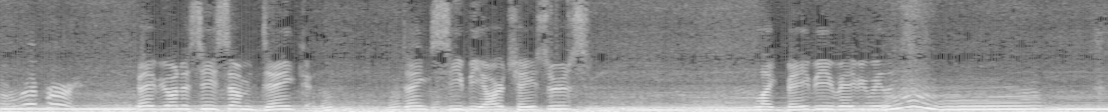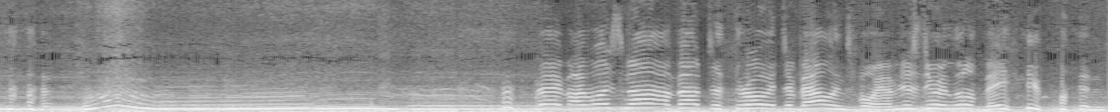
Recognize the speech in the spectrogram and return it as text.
A ripper. Babe, you want to see some dank, dank CBR chasers? Like baby, baby wheelies? Babe, I was not about to throw it to Balance Boy. I'm just doing little baby ones.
